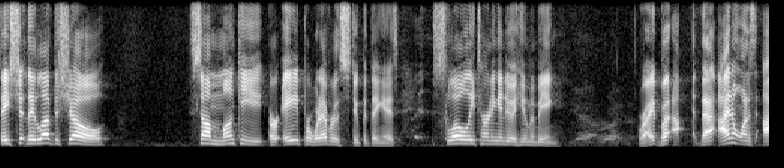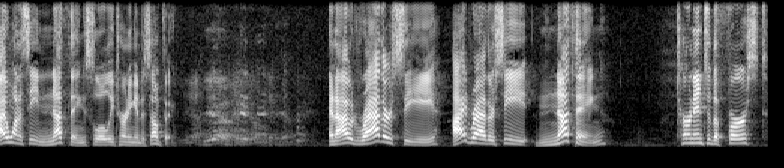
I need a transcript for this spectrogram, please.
they, they love to show some monkey or ape or whatever the stupid thing is slowly turning into a human being right? But I, that I don't want to. I want to see nothing slowly turning into something. Yeah. And I would rather see. I'd rather see nothing turn into the first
